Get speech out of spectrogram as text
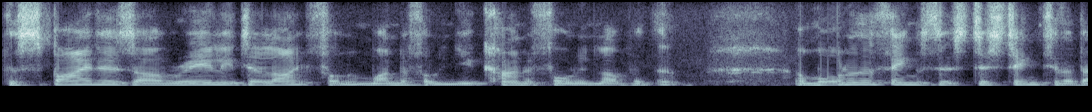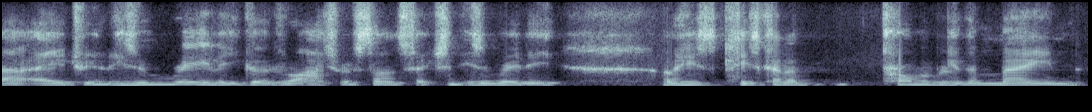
The spiders are really delightful and wonderful, and you kind of fall in love with them. And one of the things that's distinctive about Adrian, he's a really good writer of science fiction. He's a really, I mean, he's, he's kind of probably the main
